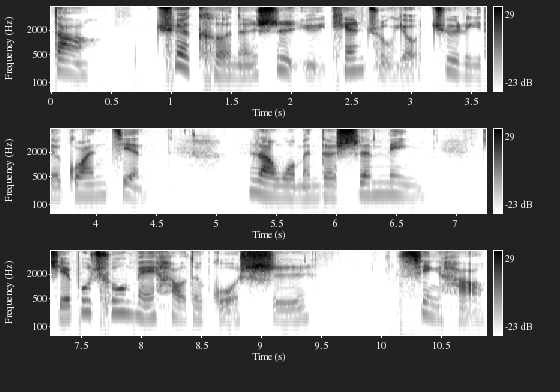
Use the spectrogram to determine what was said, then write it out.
道，却可能是与天主有距离的关键，让我们的生命结不出美好的果实。幸好。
